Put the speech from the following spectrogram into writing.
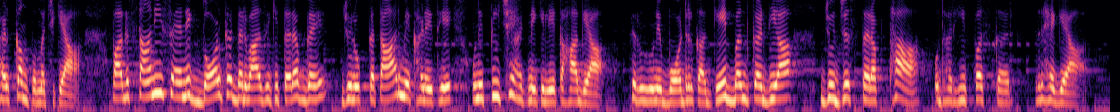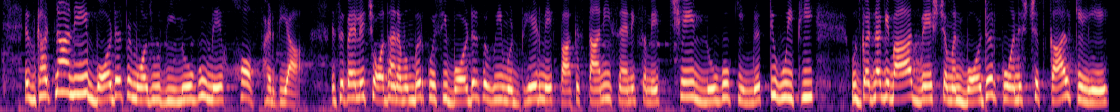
हड़कंप मच गया। पाकिस्तानी सैनिक दौड़कर दरवाजे की तरफ़ गए। जो लोग कतार में खड़े थे, उन्हें पीछे हटने के लिए कहा गया। फिर उन्होंने बॉर्डर का गेट बंद कर दिया, जो जिस तरफ़ था, उधर ही फंस कर रह गया। इस घटना ने बॉर्डर पर मौजूद लोगों में खौफ भर दिया। इससे पहले 14 नवंबर को इसी बॉर्डर पर हुई मुठभेड़ में एक पाकिस्तानी सैनिक समेत छह लोगों की मृत्यु हुई थी। उस घटना के बाद वेश चमन बॉर्डर को अनिश्चित काल के लिए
